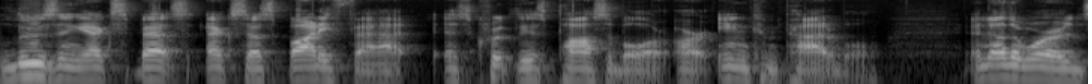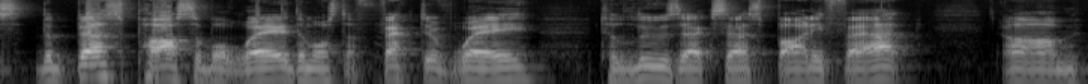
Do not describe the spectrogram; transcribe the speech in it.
losing excess, excess body fat as quickly as possible are, are incompatible. In other words, the best possible way, the most effective way to lose excess body fat um,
